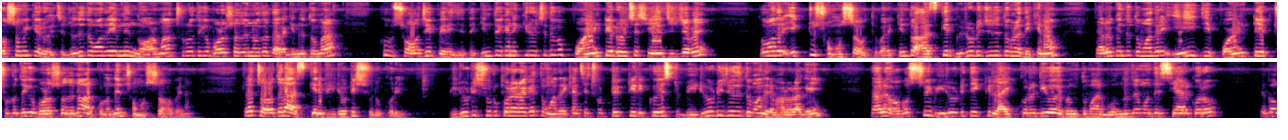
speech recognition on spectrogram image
দশমিকে রয়েছে। যদি তোমাদের এমনি নর্মাল ছোট থেকে বড় সাজানো হতো, তাহলে কিন্তু তোমরা খুব সহজে পেরে যেতে। কিন্তু এখানে কি রয়েছে দেখো পয়েন্টে রয়েছে সেই হিসাবে তোমাদের একটু সমস্যা হতে পারে। কিন্তু আজকের ভিডিওটি যদি তোমরা দেখে নাও তাহলেও কিন্তু তোমাদের এই যে পয়েন্টের ছোট থেকে বড় সাজানো আর কোনোদিন সমস্যা হবে না। তাহলে চলো তাহলে আজকের ভিডিওটি শুরু করি। ভিডিওটি শুরু করার আগে তোমাদের কাছে ছোট্ট একটি রিকোয়েস্ট ভিডিওটি যদি তোমাদের ভালো লাগে, তাহলে অবশ্যই ভিডিওটিতে একটি লাইক করে দিও এবং তোমার বন্ধুদের মধ্যে শেয়ার করো এবং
